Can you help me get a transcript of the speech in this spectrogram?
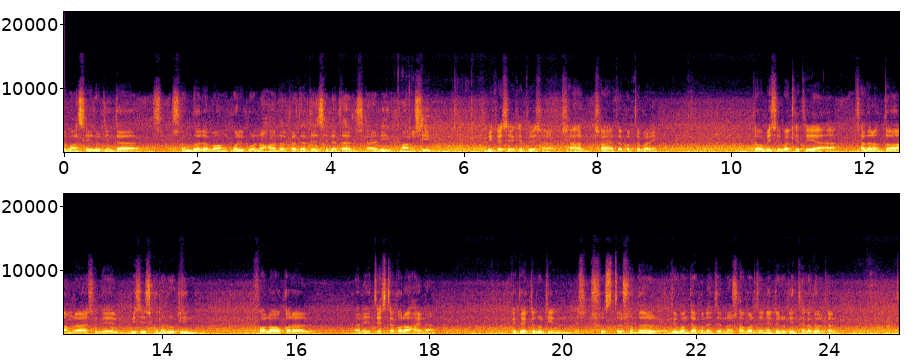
এবং সেই রুটিনটা সুন্দর এবং পরিপূর্ণ হওয়া দরকার যাতে সেটা তার শারীরিক, মানসিক বিকাশের ক্ষেত্রে সহায়তা করতে পারে। তো বেশিরভাগ ক্ষেত্রে সাধারণত আমরা আসলে বিশেষ কোনো রুটিন ফলো করার মানে চেষ্টা করা হয় না। কিন্তু একটা রুটিন সুস্থ, সুন্দর জীবনযাপনের জন্য সবার জন্য একটা রুটিন থাকা দরকার। তো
